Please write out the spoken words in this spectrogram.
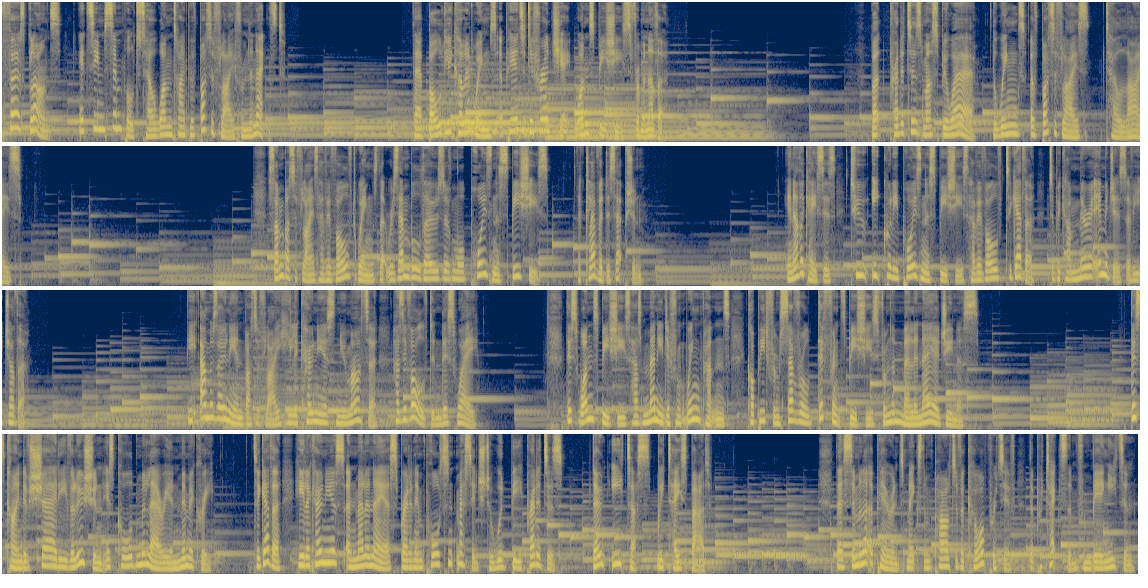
first glance, it seems simple to tell one type of butterfly from the next. Their boldly coloured wings appear to differentiate one species from another. But predators must beware. The wings of butterflies tell lies. Some butterflies have evolved wings that resemble those of more poisonous species, a clever deception. In other cases, two equally poisonous species have evolved together to become mirror images of each other. The Amazonian butterfly Heliconius numata has evolved in this way. This one species has many different wing patterns copied from several different species from the Melinaea genus. This kind of shared evolution is called Müllerian mimicry. Together, Heliconius and Melinaea spread an important message to would be predators Don't eat us, we taste bad. Their similar appearance makes them part of a cooperative that protects them from being eaten.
